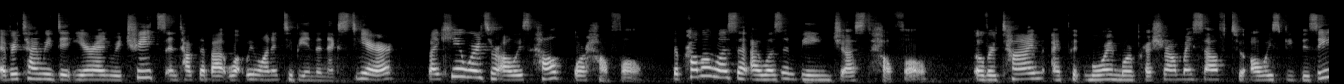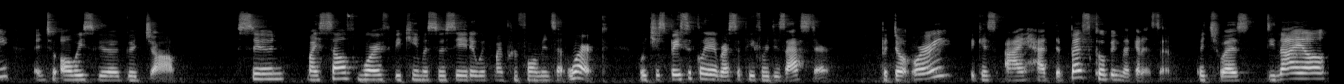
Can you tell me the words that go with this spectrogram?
Every time we did year end retreats and talked about what we wanted to be in the next year, My keywords were always help or helpful. The problem was that I wasn't being just helpful. Over time, I put more and more pressure on myself to always be busy and to always do a good job. Soon, my self worth became associated with my performance at work, which is basically a recipe for disaster. But don't worry, because I had the best coping mechanism, which was denial,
